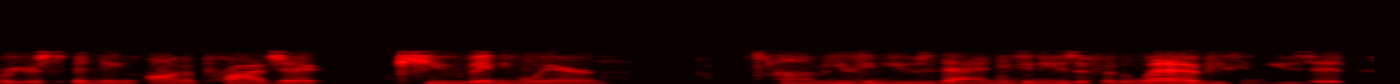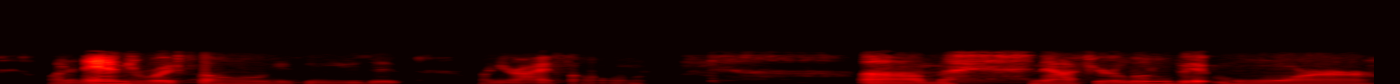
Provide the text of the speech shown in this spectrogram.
or you're spending on a project, Cube Anywhere, um, you can use that. And you can use it for the web, you can use it on an Android phone, you can use it on your iPhone. Um, now, if you're a little bit more,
